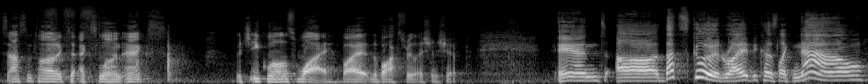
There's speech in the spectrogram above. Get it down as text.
is asymptotic to x x, which equals y by the box relationship. And uh, that's good, right? Because like now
